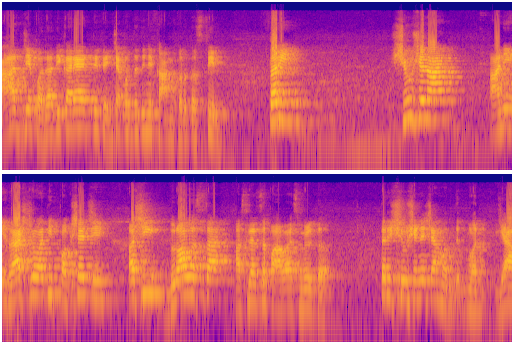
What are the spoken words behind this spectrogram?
आज जे पदाधिकारी आहेत ते त्यांच्या पद्धतीने काम करत असतील. तरी शिवसेना आणि राष्ट्रवादी पक्षाची अशी दुरावस्था असल्याचं पाहावयास मिळतं. तरी शिवसेनेच्या मध्य मध या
